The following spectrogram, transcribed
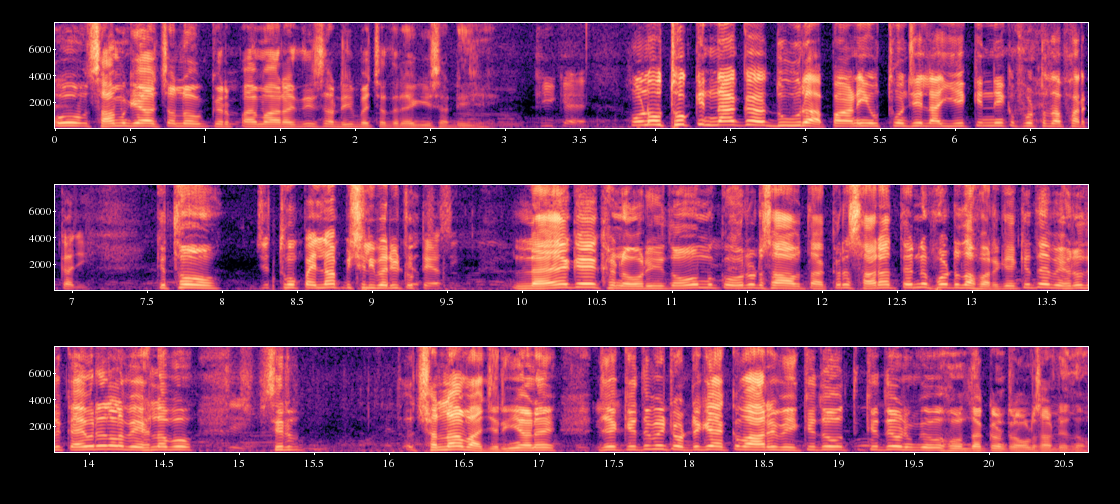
ਉਹ ਸਮ ਗਿਆ ਚਲੋ ਕਿਰਪਾ ਮਹਾਰਾਜ ਦੀ ਸਾਡੀ ਬੱਚਤ ਰਹਿ ਗਈ ਸਾਡੀ ਜੀ। ਠੀਕ ਹੈ। ਹੁਣ ਉੱਥੋਂ ਕਿੰਨਾ ਕੁ ਦੂਰ ਆ ਪਾਣੀ ਉੱਥੋਂ ਜੇ ਲਾਈਏ ਕਿੰਨੇ ਕੁ ਫੁੱਟ ਦਾ ਫ਼ਰਕ ਆ ਜੀ? ਕਿੱਥੋਂ? ਜਿੱਥੋਂ ਪਹਿਲਾਂ ਪਿਛਲੀ ਵਾਰੀ ਟੁੱਟਿਆ ਸੀ। ਲੈ ਕੇ ਖਨੌਰੀ ਤੋਂ ਮਕੋਰੜ ਸਾਹਿਬ ਤੱਕ ਸਾਰਾ 3 ਫੁੱਟ ਦਾ ਫ਼ਰਕ ਹੈ। ਕਿਤੇ ਵੇਖ ਲਓ ਤੇ ਕੈਮਰੇ ਨਾਲ ਵੇਖ ਲਵੋ ਸਿਰਫ ਛੱਲਾਂ ਵੱਜ ਰਹੀਆਂ ਨੇ। ਜੇ ਕਿਤੇ ਵੀ ਟੁੱਟ ਗਿਆ, ਇੱਕ ਵਾਰ ਵੀ ਕਿਤੇ ਕਿਤੇ ਨਹੀਂ ਹੁੰਦਾ ਕੰਟਰੋਲ ਸਾਡੇ ਤੋਂ।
